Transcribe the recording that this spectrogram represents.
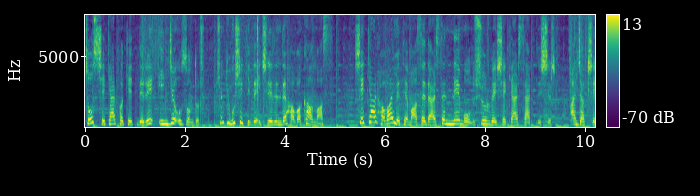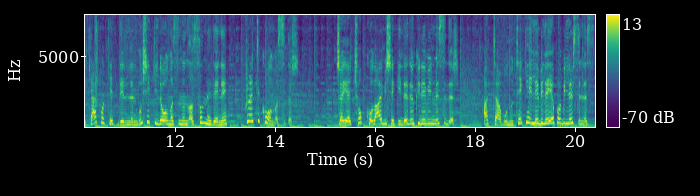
Toz şeker paketleri ince uzundur. Çünkü bu şekilde içlerinde hava kalmaz. Şeker havayla temas ederse nem oluşur ve şeker sertleşir. Ancak şeker paketlerinin bu şekilde olmasının asıl nedeni pratik olmasıdır. Çaya çok kolay bir şekilde dökülebilmesidir. Hatta bunu tek elle bile yapabilirsiniz.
